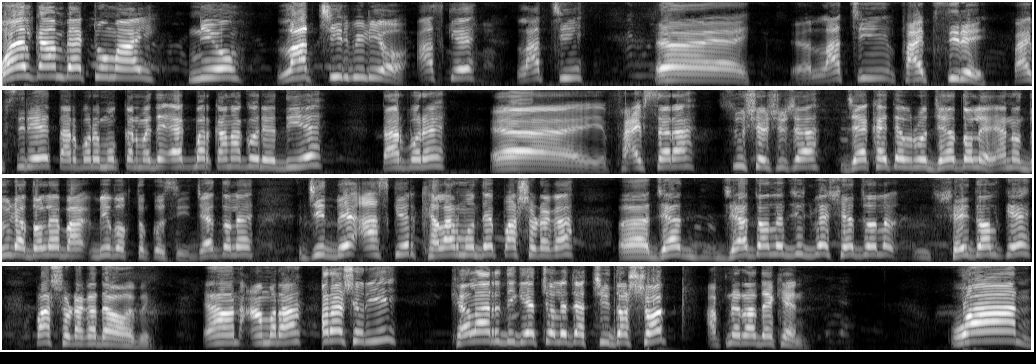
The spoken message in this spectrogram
Welcome back to my new লাচ্ছির video আজকে লাচ্ছি লাচ্ছি ফাইভ সিরে ফাইভ সিরে তারপরে মুখকার মধ্যে একবার কানা করে দিয়ে তারপরে ফাইভ সারা সুসে সুসা, যে খাইতে পারব যে দলে, এন দুইটা দলে বিভক্ত করছি। যে দলে জিতবে আজকের খেলার মধ্যে পাঁচশো টাকা যে যে দলে জিতবে সে দলে, সেই দলকে পাঁচশো টাকা দেওয়া হবে। এখন আমরা সরাসরি খেলার দিকে চলে যাচ্ছি। দর্শক, আপনারা দেখেন। One,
